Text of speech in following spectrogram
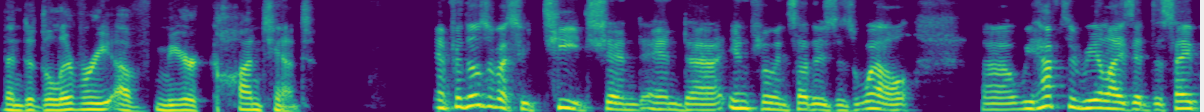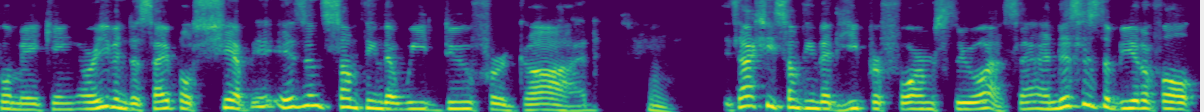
than the delivery of mere content. And for those of us who teach and and uh, influence others as well uh, we have to realize that disciple making or even discipleship isn't something that we do for god. Hmm. it's actually something that he performs through us. And this is the beautiful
